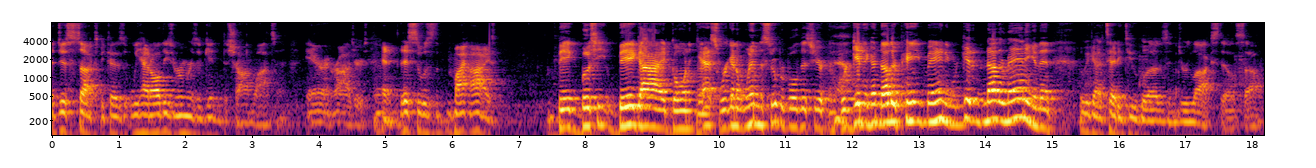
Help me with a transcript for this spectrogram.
it just sucks because we had all these rumors of getting Deshaun Watson, Aaron Rodgers, Yeah. and this was my eyes. Big bushy, big eyed, going. Mm. Yes, we're gonna win the Super Bowl this year. We're getting another Peyton Manning. We're getting another Manning, and then we got Teddy Two Gloves and Drew Lock still. So,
